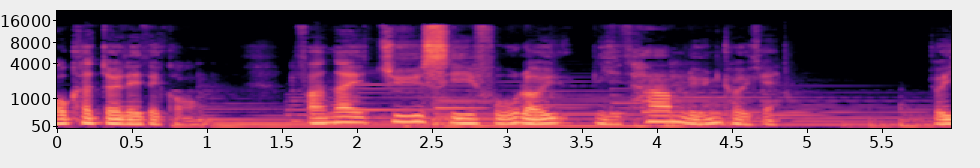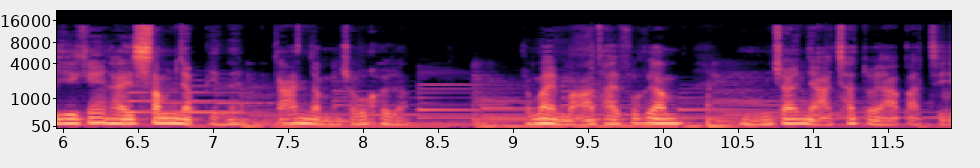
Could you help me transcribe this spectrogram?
我卻對你哋講：凡係注视妇女而貪戀佢嘅，佢已經喺心入边咧奸淫咗佢啦。咁系馬太福音五章廿七到廿八節。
